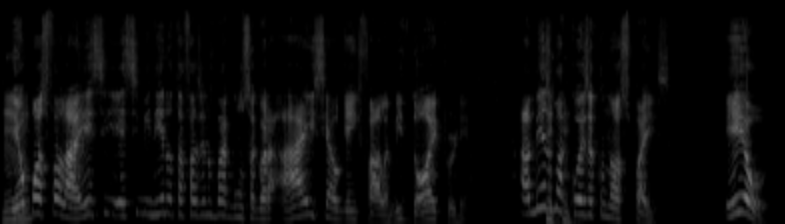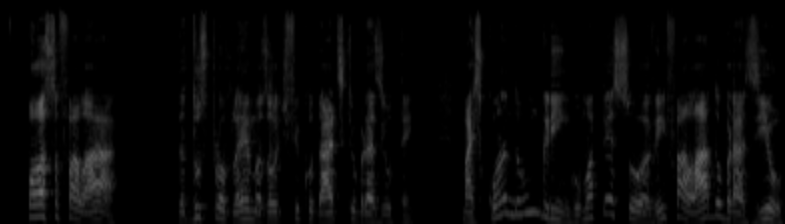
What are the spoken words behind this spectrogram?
Uhum. Eu posso falar, esse, esse menino tá fazendo bagunça. Agora, ai se alguém fala, me dói por dentro. A mesma coisa com o nosso país. Eu posso falar dos problemas ou dificuldades que o Brasil tem. Mas quando um gringo, uma pessoa, vem falar do Brasil,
